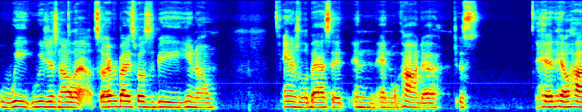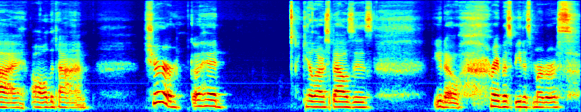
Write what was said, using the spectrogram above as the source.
we we just not allowed. So everybody's supposed to be, you know, Angela Bassett in in Wakanda, just head held high all the time. Sure, go ahead, kill our spouses, you know, rape us, beat us, murder us,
